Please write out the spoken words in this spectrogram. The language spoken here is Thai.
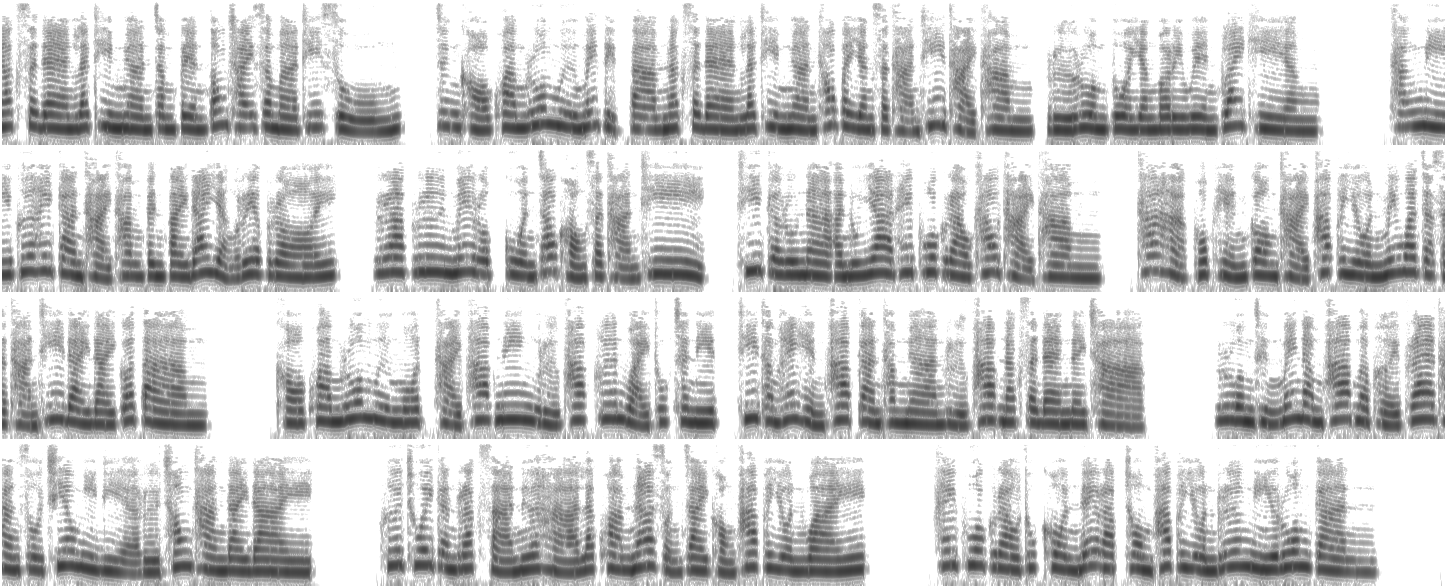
นักแสดงและทีมงานจำเป็นต้องใช้สมาธิสูง จึงขอความร่วมมือไม่ติดตามนักแสดงและทีมงานเข้าไปยังสถานที่ถ่ายทำหรือรวมตัวยังบริเวณใกล้เคียง ทั้งนี้เพื่อให้การถ่ายทำเป็นไปได้อย่างเรียบร้อย ราบรื่นไม่รบกวนเจ้าของสถานที่ ที่กรุณาอนุญาตให้พวกเราเข้าถ่ายทำถ้าหากพบเห็นกองถ่ายภาพยนตร์ไม่ว่าจะสถานที่ใด ๆ ก็ตาม ขอความร่วมมืองดถ่ายภาพนิ่ง หรือภาพเคลื่อนไหวทุกชนิด ที่ทำให้เห็นภาพการทำงานหรือภาพนักแสดงในฉาก รวมถึงไม่นำภาพมาเผยแพร่ทางโซเชียลมีเดียหรือช่องทางใด ๆ เพื่อช่วยกันรักษาเนื้อหาและความน่าสนใจของภาพยนตร์ไว้ ให้พวกเราทุกคนได้รับชมภาพยนตร์เรื่องนี้ร่วมกัน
